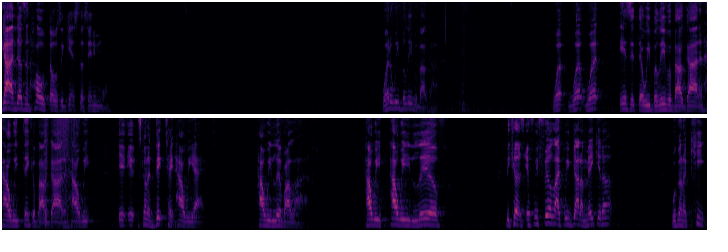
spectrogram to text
God doesn't hold those against us anymore. What do we believe about God? What, what, what is it that we believe about God and how we think about God and how we, it, it's going to dictate how we act, how we live our life, how we, how we live. Because if we feel like we've got to make it up, we're going to keep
